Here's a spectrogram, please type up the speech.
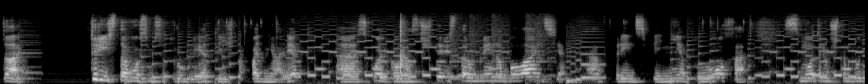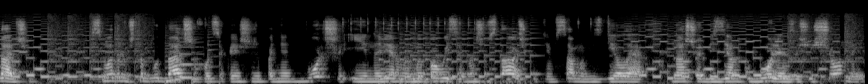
Так, 380 рублей, отлично, подняли. А, сколько у нас? 400 рублей на балансе. А, в принципе, неплохо. Смотрим, что будет дальше. Смотрим, что будет дальше. Хочется, конечно же, поднять больше. И, наверное, мы повысим нашу ставочку, тем самым сделая нашу обезьянку более защищенной.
